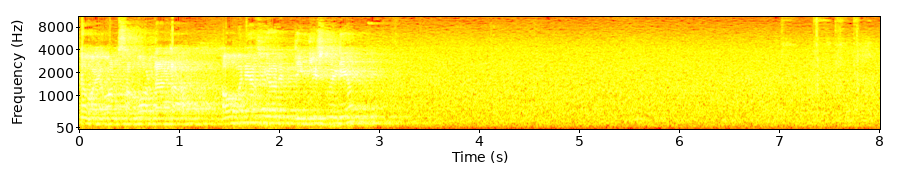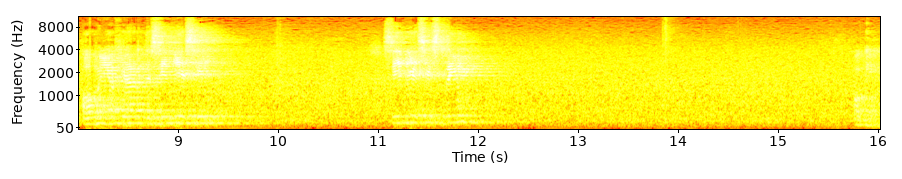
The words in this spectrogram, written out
Now I want some more data. How many of you are in the English medium? How many of you are in the CBSE? CBSE stream? Okay.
